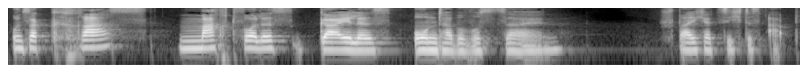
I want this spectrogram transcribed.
unser krass machtvolles, geiles Unterbewusstsein speichert sich das ab.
